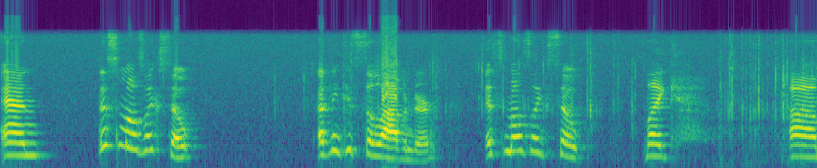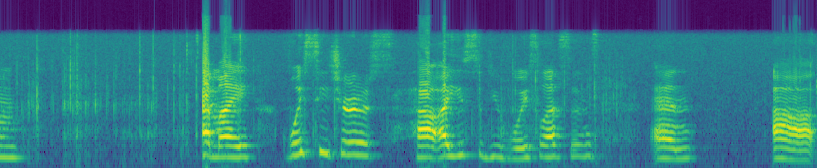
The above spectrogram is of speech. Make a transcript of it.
And this smells like soap. I think it's the lavender. It smells like soap. Like, um, at my voice teacher's how I used to do voice lessons and uh,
